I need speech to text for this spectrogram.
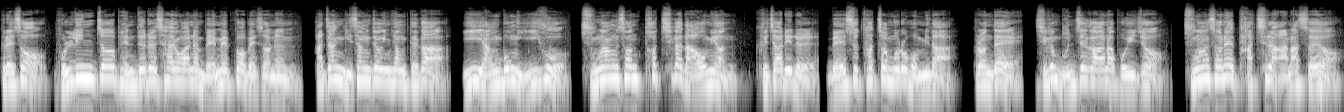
그래서 볼린저 밴드를 사용하는 매매법에서는 가장 이상적인 형태가 이 양봉 이후 중앙선 터치가 나오면 그 자리를 매수 타점으로 봅니다. 그런데 지금 문제가 하나 보이죠? 중앙선에 닿지를 않았어요.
